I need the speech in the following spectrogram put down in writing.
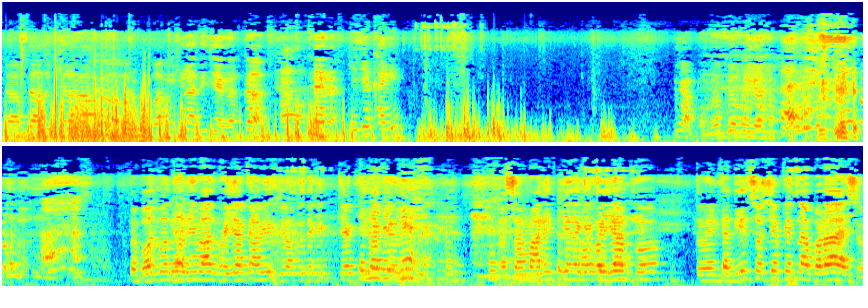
तो आप दादू खिलाना और बुआ भी खिला दीजिएगा का हाँ है ना? लीजिए खाइए। आपको हम लोग दो भैया? तो बहुत बहुत धन्यवाद भैया का भी जो हमको देखे केक खिला के सम्मानित किया भैया हमको। तो इनका दिल सोचिए कितना बड़ा है सो।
